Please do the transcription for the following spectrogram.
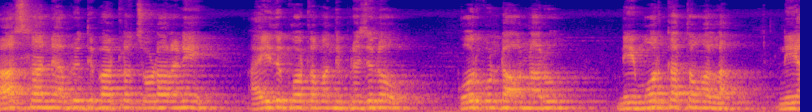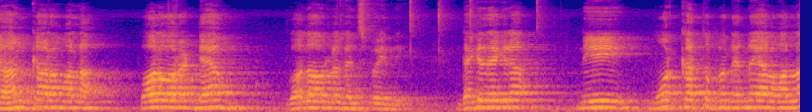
రాష్ట్రాన్ని అభివృద్ధి బాటలో చూడాలని ఐదు కోట్ల మంది ప్రజలు కోరుకుంటా ఉన్నారు. నీ మూర్ఖత్వం వల్ల నీ అహంకారం వల్ల పోలవరం డ్యామ్ గోదావరిలో కలిసిపోయింది. దగ్గర దగ్గర నీ మూర్ఖత్వపు నిర్ణయాల వల్ల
